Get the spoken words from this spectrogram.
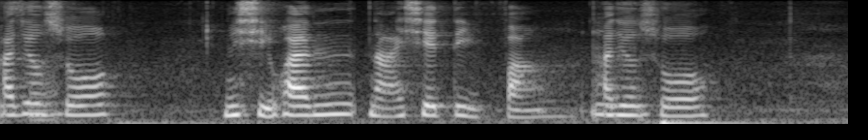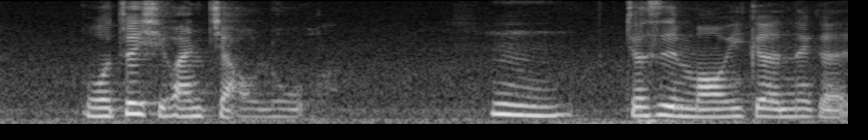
他就说你喜欢哪一些地方？他就说我最喜欢角落，嗯，就是某一个那个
